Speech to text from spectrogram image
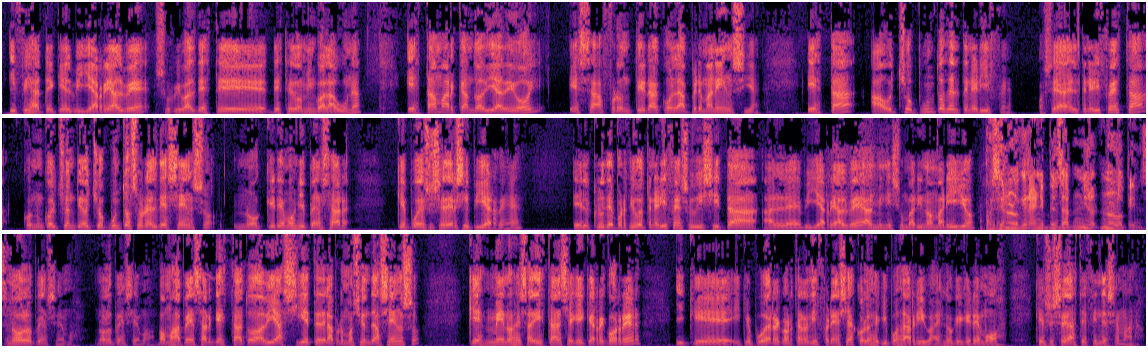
y fíjate que el Villarreal B, su rival de este, de este domingo a la una, está marcando a día de hoy esa frontera con la permanencia. Está a ocho puntos del Tenerife. O sea, el Tenerife está con un colchón de ocho puntos sobre el descenso. No queremos ni pensar qué puede suceder si pierde, ¿eh? El Club Deportivo Tenerife en su visita al eh, Villarreal B, al mini submarino amarillo. Pues si no lo quieres ni pensar, ni lo- no lo pienses. No lo pensemos, no lo pensemos. Vamos a pensar que está todavía a siete de la promoción de ascenso, que es menos esa distancia que hay que recorrer y que, y que puede recortar diferencias con los equipos de arriba. Es lo que queremos que suceda este fin de semana.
